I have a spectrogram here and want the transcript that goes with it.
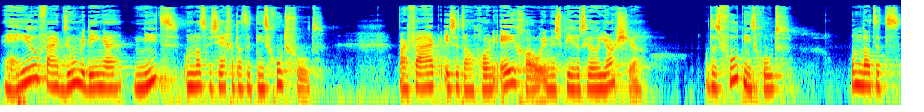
Heel vaak doen we dingen niet omdat we zeggen dat het niet goed voelt. Maar vaak is het dan gewoon ego in een spiritueel jasje. Want het voelt niet goed, omdat het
